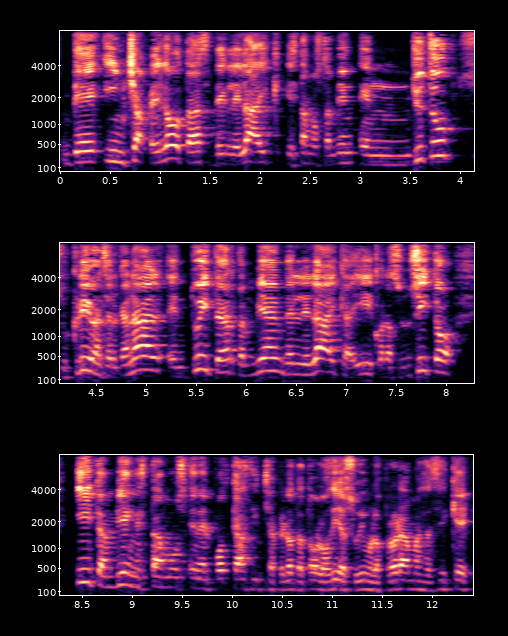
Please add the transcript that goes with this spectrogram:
de hinchapelotas, denle like, estamos también en YouTube, suscríbanse al canal, en Twitter también, denle like ahí, corazoncito, y también estamos en el podcast hinchapelota todos los días, subimos los programas, así que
